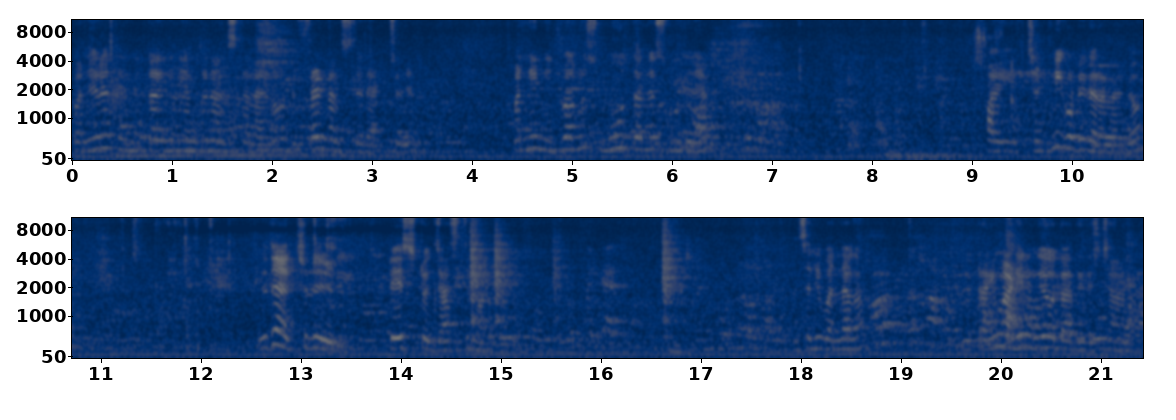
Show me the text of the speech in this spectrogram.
ಪನ್ನೀರೇ ತಿಂತಾ ಇದ್ದೀನಿ ಅಂತಲೇ ಅನಿಸ್ತಲ್ಲ, ಏನೋ ಡಿಫ್ರೆಂಟ್ ಅನಿಸ್ತಿದೆ ಆ್ಯಕ್ಚುಲಿ ಪನ್ನೀರ್ ನಿಜವಾಗ್ಲೂ ಸ್ಮೂತ್ ಅಂದರೆ ಸ್ಮೂತ್ ಇದೆ. ಚಟ್ನಿ ಕೊಟ್ಟಿದ್ದಾರಲ್ಲ ಇದು? ಇದೇ ಆ್ಯಕ್ಚುಲಿ ಟೇಸ್ಟ್ ಜಾಸ್ತಿ ಮಾಡಿದೆ ಒಂದ್ಸಲಿ ಬಂದಾಗ ಟ್ರೈ ಮಾಡಿ, ನಿಮಗೆ ಗೊತ್ತಾಗ್ತಿದೆ ಎಷ್ಟು ಚೆನ್ನಾಗಿದೆ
